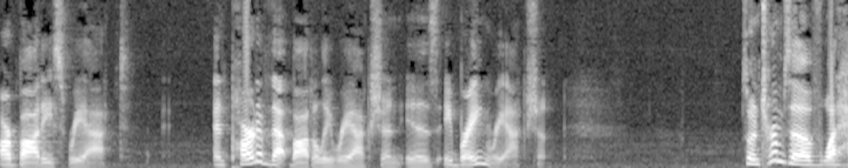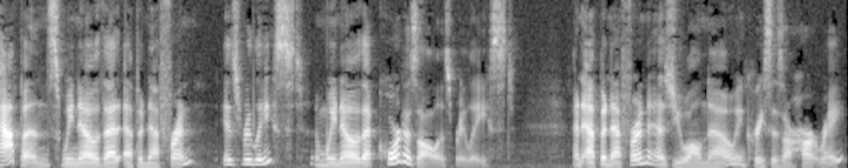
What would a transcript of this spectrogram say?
our bodies react. And part of that bodily reaction is a brain reaction. So, in terms of what happens, we know that epinephrine is released and we know that cortisol is released. And epinephrine, as you all know, increases our heart rate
